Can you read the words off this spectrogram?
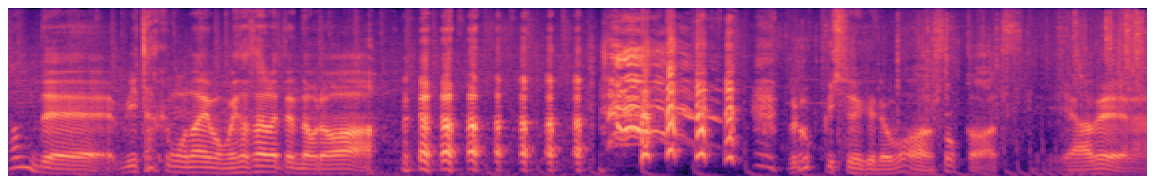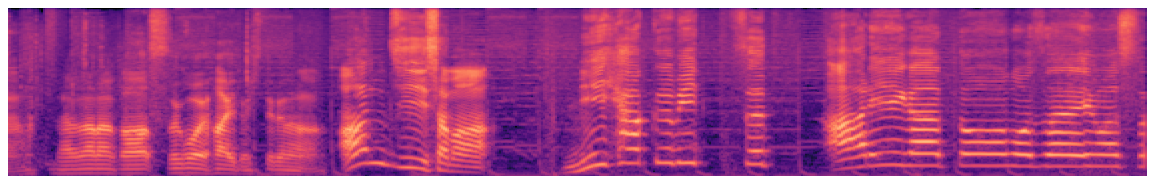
なんで、見たくもないもん見さされてんだ、俺は。ブロックしてるけど、まあ、そっか。やべえな。なかなかすごい配慮してるな。アンジー様、200ビッツ、ありがとうございます。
